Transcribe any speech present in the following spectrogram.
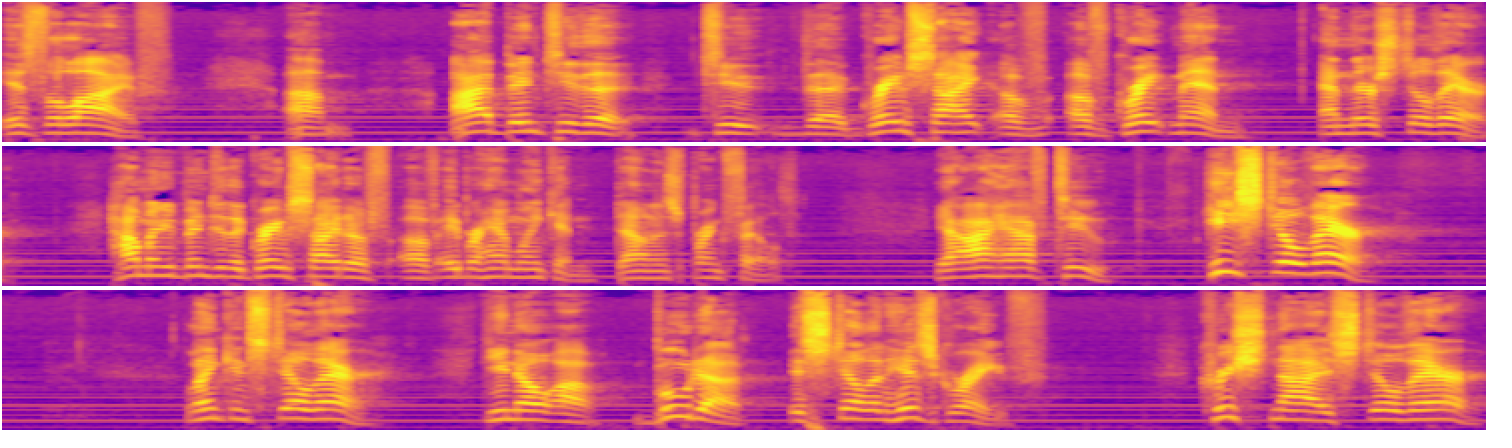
is alive. Um, I've been to the to the gravesite of, of great men, and they're still there. How many have been to the gravesite of, of Abraham Lincoln down in Springfield? Yeah, I have too. He's still there. Lincoln's still there. You know, uh, Buddha is still in his grave. Krishna is still there.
